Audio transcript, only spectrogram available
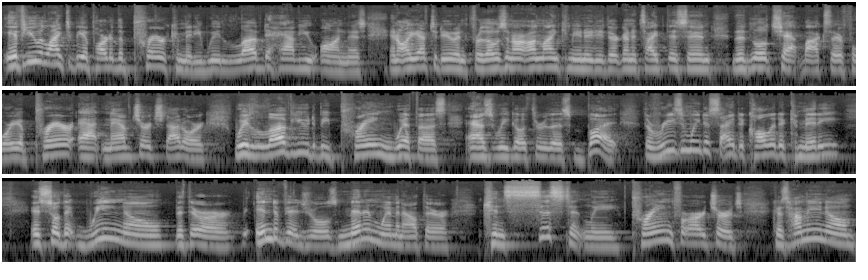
if you would like to be a part of the prayer committee, we'd love to have you on this. And all you have to do, and for those in our online community, they're going to type this in the little chat box there for you prayer at navchurch.org. We love you to be praying with us as we go through this. But the reason we decided to call it a committee is so that we know that there are individuals, men and women out there, consistently praying for our church. Because how many know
